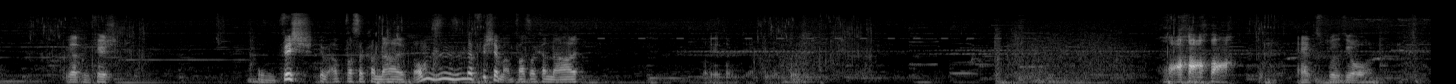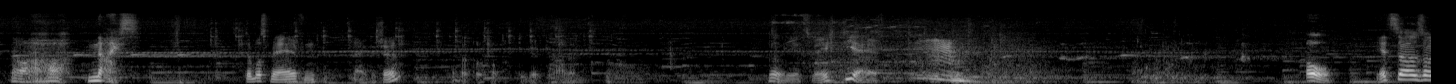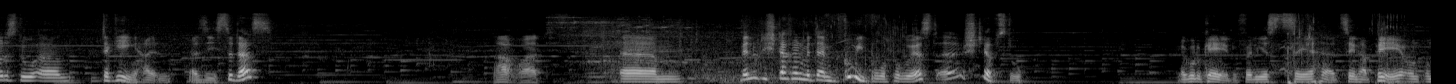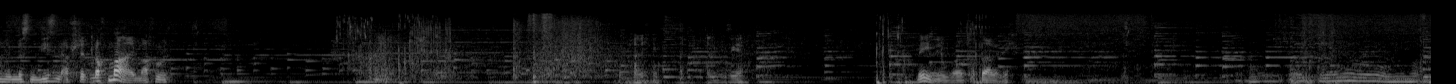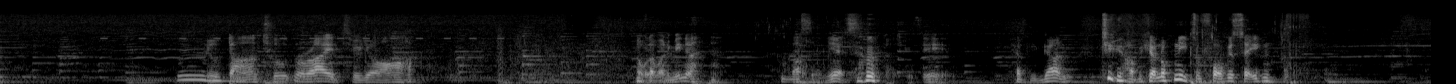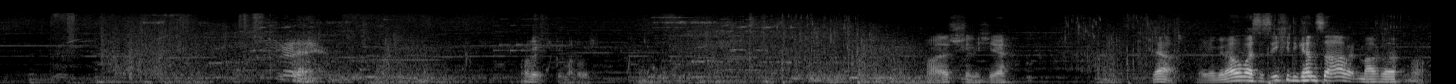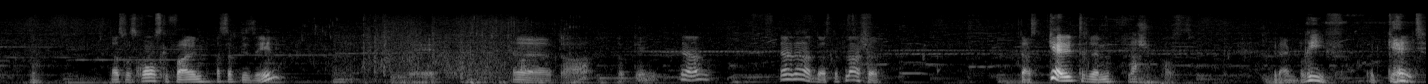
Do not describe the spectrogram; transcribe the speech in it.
Wir hatten Fisch. Ein Fisch im Abwasserkanal. Warum sind, sind da Fische im Abwasserkanal? Oh. Explosion. Oh, nice. Du musst mir helfen. Dankeschön. So, jetzt werde ich dir helfen. Oh, jetzt soll- solltest du ähm, dagegen halten. Da siehst du das? Na, was? Ähm, wenn du die Stacheln mit deinem Gummiboot berührst, äh, stirbst du. Na gut, okay, du verlierst 10, äh, 10 HP und, und wir müssen diesen Abschnitt nochmal machen. Kann ich nichts anvisieren. Nee, den war da nicht. You down to the right to your. Oh, da war eine Mine. Was denn jetzt? Gesehen. Ich habe die Gun. Die habe ich ja noch nie zuvor gesehen. Okay, ich geh mal durch. Alles chillig hier. Ja, weil du genau weißt, dass ich hier die ganze Arbeit mache. Da ist was rausgefallen. Hast du das gesehen? Äh, da, das Ding. ja. Ja, da, da ist eine Flasche. Da ist Geld drin. Flaschenpost. Mit einem Brief und Geld.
